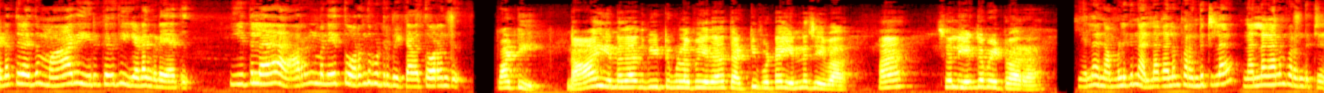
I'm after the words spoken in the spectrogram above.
இடத்துல இருந்து மாறி இருக்கிறதுக்கு இடம் கிடையாது. இதுல அரண்மனையை திறந்து போட்டு போயிட்டாவ திறந்து. பாட்டி நான் என்னதாவது வீட்டுக்குள்ள போய் ஏதாவது தட்டி போட்டா என்ன செய்வா? ஆ? சொல்லி எங்க போயிட்டு வாரா? எல்லாம் நம்மளுக்கு நல்ல காலம் பிறந்துட்டுல நல்ல காலம் பிறந்துட்டு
